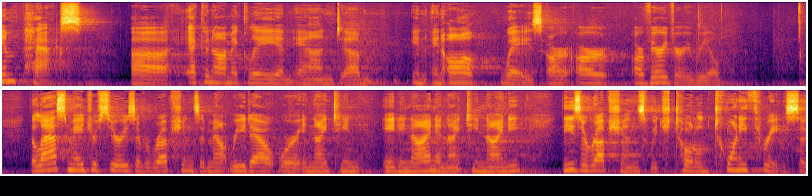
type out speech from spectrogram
impacts uh, economically and, and um, in, in all ways are, are, are very, very real. The last major series of eruptions of Mount Redoubt were in 1989 and 1990. These eruptions, which totaled 23, so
